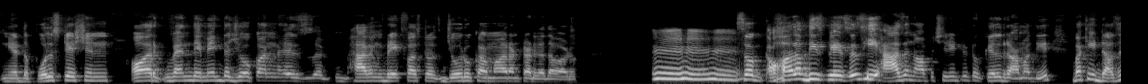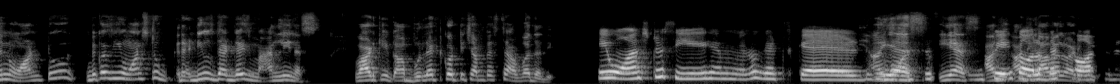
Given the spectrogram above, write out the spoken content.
near the police station, or when they make the joke on his uh, having breakfast or Joru Kamar antadu kada vaadu. Mm-hmm. So all of these places, he has an opportunity to kill Ramadhir, but he doesn't want to because he wants to reduce that guy's manliness. వాడికి ఆ బుల్లెట్ కొట్టి చంపేస్తే అవ్వదు అది he wants to see him, you know, get scared. Ah, yes, yes. Face all of that torture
